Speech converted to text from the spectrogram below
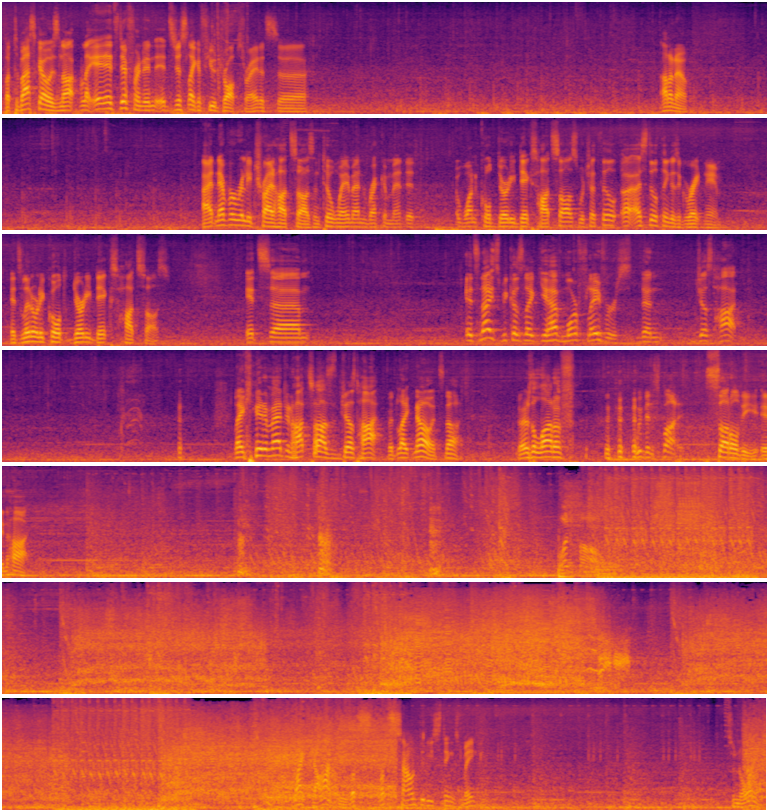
But Tabasco is not, like, it's different and it's just like a few drops, right? It's, uh... I don't know. I had never really tried hot sauce until Wayman recommended one called Dirty Dick's Hot Sauce, which I feel uh, I still think is a great name. It's literally called Dirty Dick's Hot Sauce. It's um, it's nice because like you have more flavors than just hot. like you'd imagine hot sauce is just hot, but like no, it's not. There's a lot of We've been spotted. subtlety in hot. These things make? It's annoying.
